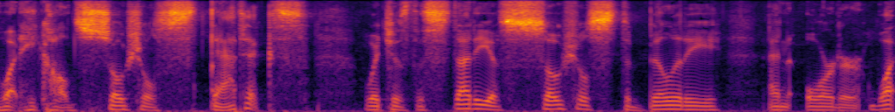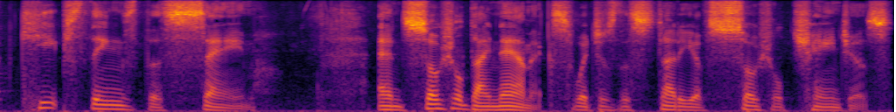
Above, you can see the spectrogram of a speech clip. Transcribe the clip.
what he called social statics, which is the study of social stability and order, what keeps things the same, and social dynamics, which is the study of social changes.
